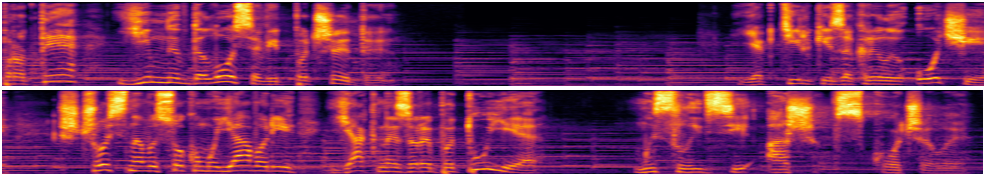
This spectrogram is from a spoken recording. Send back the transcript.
Проте їм не вдалося відпочити. Як тільки закрили очі, щось на високому яворі як не зарепетує, мисливці аж вскочили.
